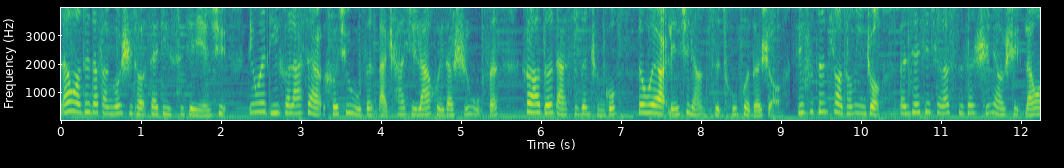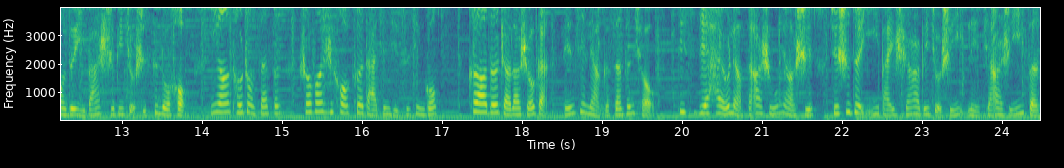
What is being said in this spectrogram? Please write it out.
篮网队的反攻势头在第四节延续，丁威迪和拉塞尔合取五分，把差距拉回到十五分。克劳德打四分成功，勒维尔连续两次突破得手，杰弗森跳投命中。本节进行了四分十秒时，篮网队以八十比九十四落后。尼昂投中三分，双方之后各打进几次进攻。克劳德找到手感，连进两个三分球。第四节还有两分二十五秒时，爵士队以一百一十二比九十一领先二十一分。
